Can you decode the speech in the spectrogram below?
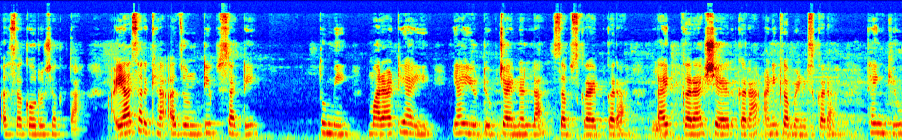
असं करू शकता. यासारख्या अजून टिप्ससाठी तुम्ही मराठी आई या यूट्यूब चॅनलला सबस्क्राईब करा लाईक करा शेअर करा आणि कमेंट्स करा. थँक्यू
